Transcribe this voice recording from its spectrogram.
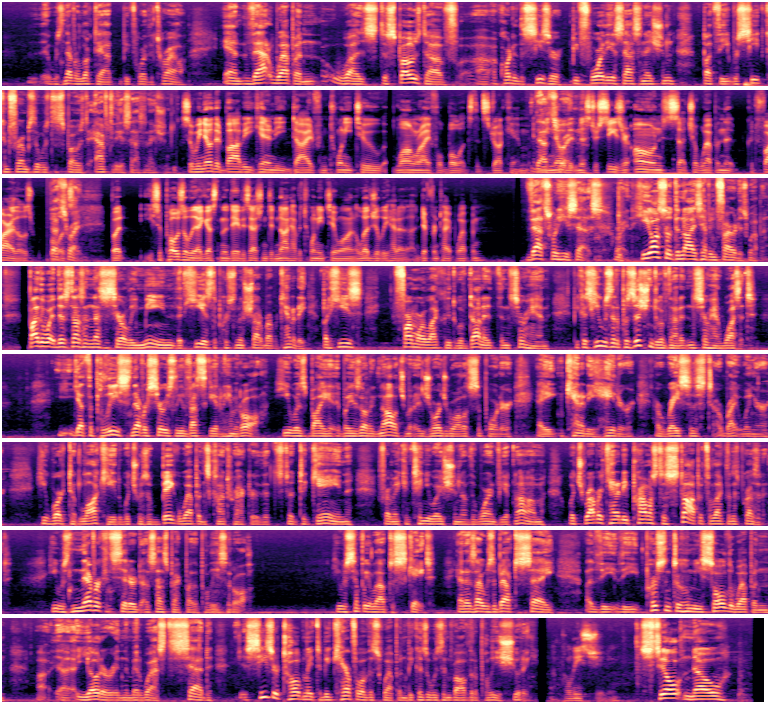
It was never looked at before the trial. And that weapon was disposed of, uh, according to Cesar, before the assassination, but the receipt confirms that it was disposed after the assassination. So we know that Bobby Kennedy died from 22 long rifle bullets that struck him. And That's we know right. that Mr. Cesar owned such a weapon that could fire those bullets. That's right. But he supposedly, I guess, in the day of the assassination, did not have a 22 on, allegedly had a, a different type weapon. That's what he says, right. He also denies having fired his weapon. By the way, this doesn't necessarily mean that he is the person who shot Robert Kennedy, but he's far more likely to have done it than Sirhan because he was in a position to have done it and Sirhan wasn't. Yet the police never seriously investigated him at all. He was, by, by his own acknowledgement, a George Wallace supporter, a Kennedy hater, a racist, a right winger. He worked at Lockheed, which was a big weapons contractor that stood to gain from a continuation of the war in Vietnam, which Robert Kennedy promised to stop if elected as president. He was never considered a suspect by the police at all. He was simply allowed to skate. And as I was about to say, uh, the, the person to whom he sold the weapon, uh, uh, Yoder in the Midwest, said, Cesar told me to be careful of this weapon because it was involved in a police shooting. A police shooting. Still no,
